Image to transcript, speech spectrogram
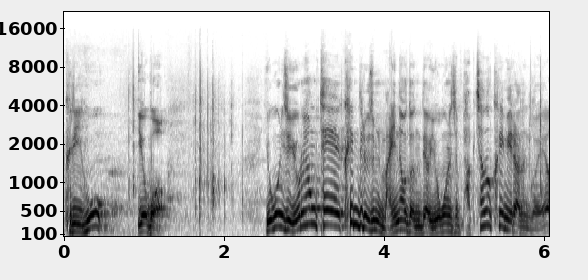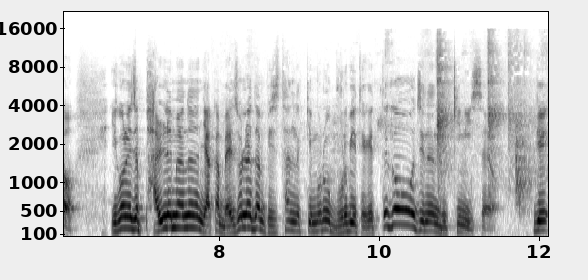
그리고 요거 요건 이제 이런 형태의 크림들이 요즘 많이 나오던데요. 요거는 지금 박찬호 크림이라는 거예요. 이거는 이제 바르면은 약간 맨소래담 비슷한 느낌으로 무릎이 되게 뜨거워지는 느낌이 있어요. 이게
